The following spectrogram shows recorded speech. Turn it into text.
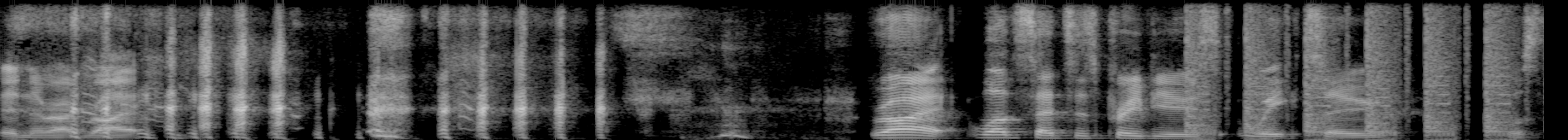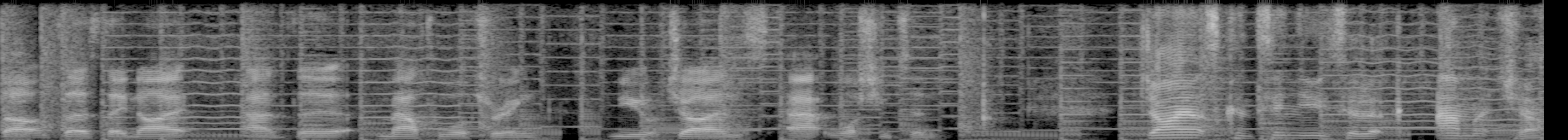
in their own right. Right, one sentence previews week two. We'll start on Thursday night and the mouth-watering New York Giants at Washington. Giants continue to look amateur.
